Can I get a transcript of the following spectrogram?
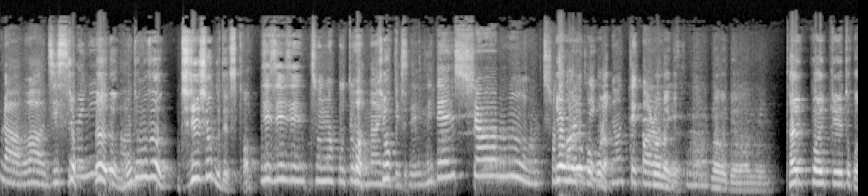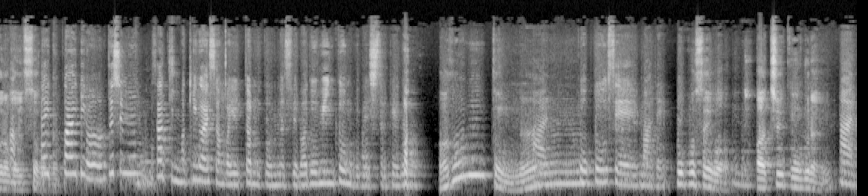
ラーは実際にえもともと自転車部ですか？で全然そんなことはないんですね。自転車も社会人になってからですね。なんだっけ、あの、体育会系とかなんか言ってたか体ら育会では私もさっき巻貝さんが言ったのと同じでバドミントン部でしたけど、バドミントンね。はい、高校生まで。高校生は、あ、中高ぐらい？はい、あ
